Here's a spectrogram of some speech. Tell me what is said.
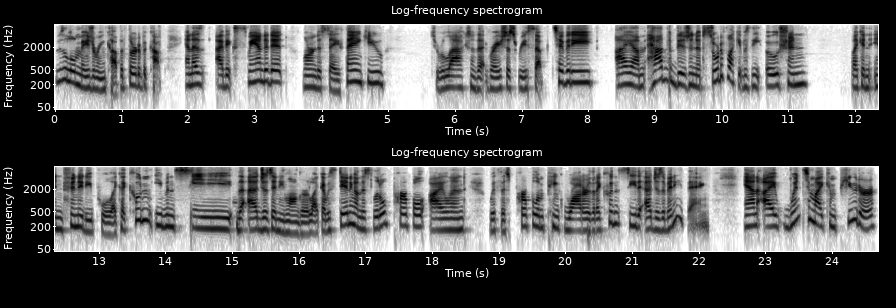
It was a little measuring cup, a third of a cup. And as I've expanded it, learned to say thank you, to relax into that gracious receptivity. I um, had the vision of sort of like it was the ocean, like an infinity pool. Like I couldn't even see the edges any longer. Like I was standing on this little purple island with this purple and pink water that I couldn't see the edges of anything. And I went to my computer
